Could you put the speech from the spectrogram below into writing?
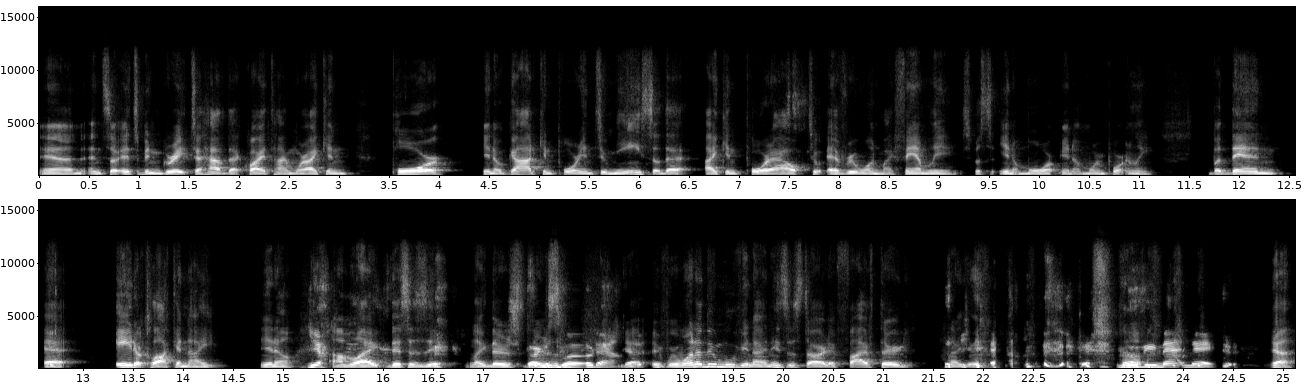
And and so it's been great to have that quiet time where I can pour, you know, God can pour into me so that I can pour out to everyone, my family, you know, more, you know, more importantly. But then at eight o'clock at night, you know, Yeah. I'm like, this is it. Like there's, Start to slow down. yeah, if we want to do movie night, it needs to start at 5:30. Like, Movie matinee. yeah.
